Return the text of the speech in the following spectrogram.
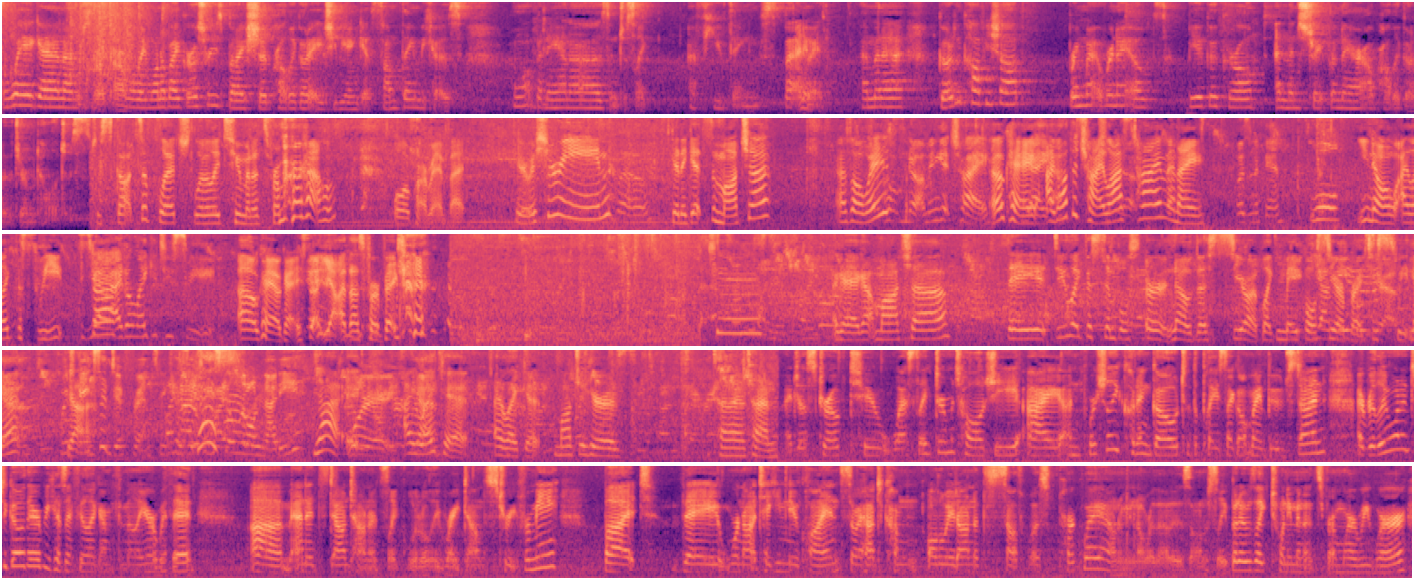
away again. I'm just like, I don't really want to buy groceries, but I should probably go to HEB and get something because I want bananas and just like a few things. But anyway, I'm gonna go to the coffee shop, bring my overnight oats, be a good girl, and then straight from there, I'll probably go to the dermatologist. Just got to Flitch, literally two minutes from our house. Well, apartment, but here with Shireen. Hello. Gonna get some matcha, as always. Oh, no, I'm gonna get chai. Okay, Yeah, yeah. I got the chai last up. time, and I, Wasn't a fan. well, you know, I like the sweet stuff. Yeah, I don't like it too sweet. Oh, okay, okay. So yeah, that's perfect. Cheers. Okay, I got matcha. They do like the simple, or no, the syrup, like maple Yeah, syrup, maple right, to sweeten yeah. it. Which yeah. makes a difference because it's Yes. just a little nutty. Yeah, it- Or- I like it. I like it. Matcha here is 10 out of 10. I just drove to Westlake Dermatology. I unfortunately couldn't go to the place I got my boobs done. I really wanted to go there because I feel like I'm familiar with it. Um, and it's downtown. It's like literally right down the street for me. But they were not taking new clients, so I had to come all the way down to the Southwest Parkway. I don't even know where that is, honestly. But it was like 20 minutes from where we were.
